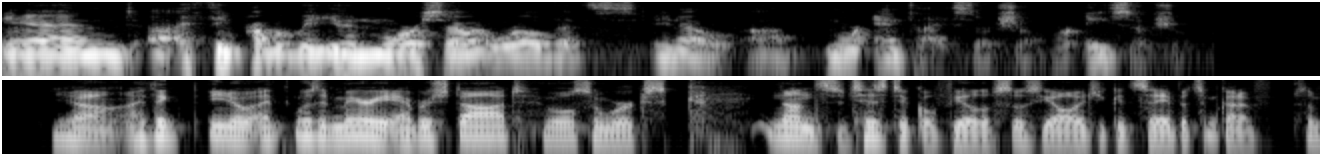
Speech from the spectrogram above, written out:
and uh, i think probably even more so in a world that's you know uh, more antisocial or asocial yeah, I think you know was it Mary Eberstadt who also works non-statistical field of sociology, could say, but some kind of some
